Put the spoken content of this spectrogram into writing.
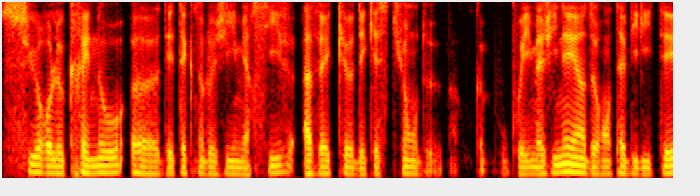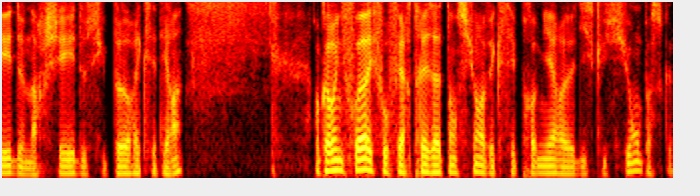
sur le créneau euh, des technologies immersives avec euh, des questions de, bah, comme vous pouvez imaginer, hein, de rentabilité, de marché, de support, etc. Encore une fois, il faut faire très attention avec ces premières euh, discussions parce que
